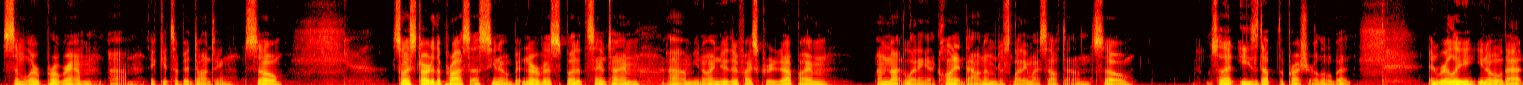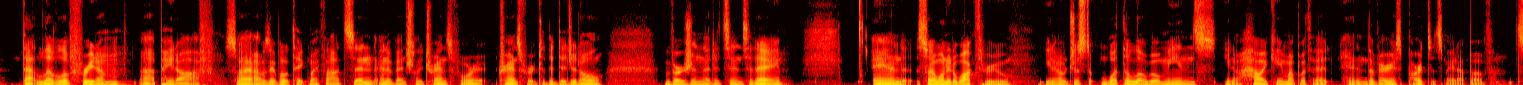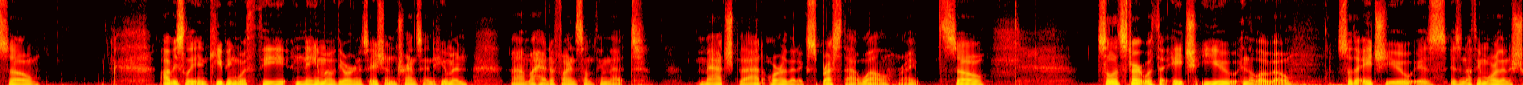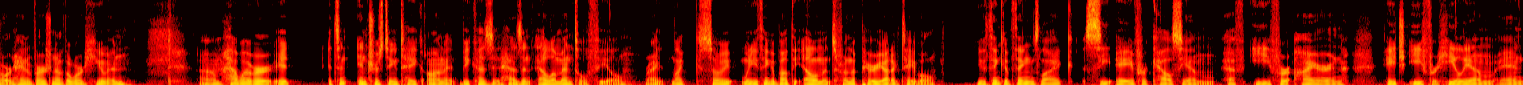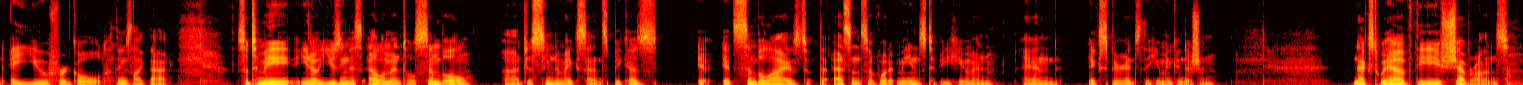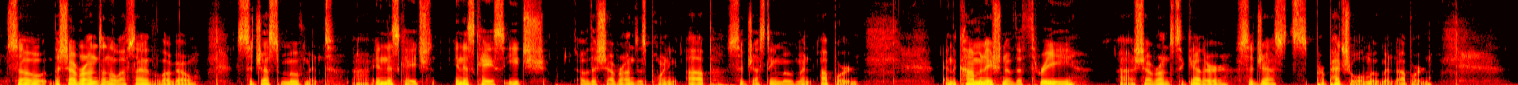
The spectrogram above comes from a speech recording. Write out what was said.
similar program, um, it gets a bit daunting. So, so I started the process, you know, a bit nervous, but at the same time, um, you know, I knew that if I screwed it up, I'm, I'm not letting a client down. I'm just letting myself down. So, so that eased up the pressure a little bit, and really, you know, that that level of freedom uh, paid off. So I, I, was able to take my thoughts and and eventually transfer it transfer it to the digital version that it's in today. And so I wanted to walk through, you know, just what the logo means, you know, how I came up with it, and the various parts it's made up of. So, obviously, in keeping with the name of the organization, Transcend Human, um, I had to find something that matched that or that expressed that well, right? So, so let's start with the HU in the logo. So the HU is is nothing more than a shorthand version of the word human, um, however, it it's an interesting take on it because it has an elemental feel, right? Like so when you think about the elements from the periodic table, you think of things like Ca for calcium, Fe for iron, He for helium, and Au for gold, things like that. So to me, you know, using this elemental symbol uh, just seemed to make sense because it, it symbolized the essence of what it means to be human and experience the human condition. Next, we have the chevrons. So, the chevrons on the left side of the logo suggest movement. Uh, in this case, in this case, each of the chevrons is pointing up, suggesting movement upward. And the combination of the three uh, chevrons together suggests perpetual movement upward.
